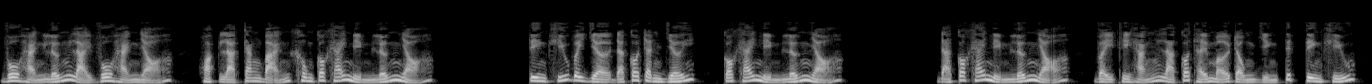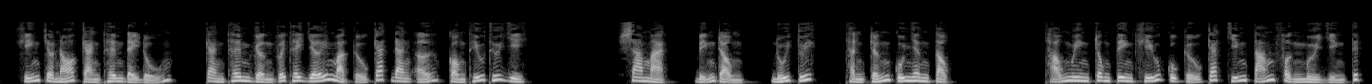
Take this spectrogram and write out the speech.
vô hạn lớn lại vô hạn nhỏ, hoặc là căn bản không có khái niệm lớn nhỏ. Tiên khiếu bây giờ đã có tranh giới, có khái niệm lớn nhỏ. Đã có khái niệm lớn nhỏ, vậy thì hẳn là có thể mở rộng diện tích tiên khiếu, khiến cho nó càng thêm đầy đủ, càng thêm gần với thế giới mà cửu cát đang ở, còn thiếu thứ gì? Sa mạc, biển rộng, núi tuyết, thành trấn của nhân tộc. Thảo nguyên trong tiên khiếu của cửu cát chiếm 8 phần 10 diện tích.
